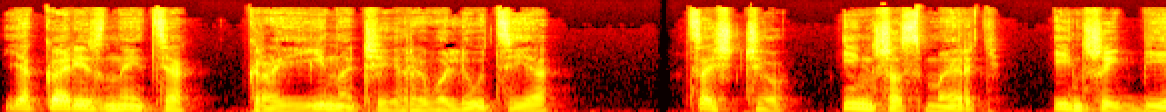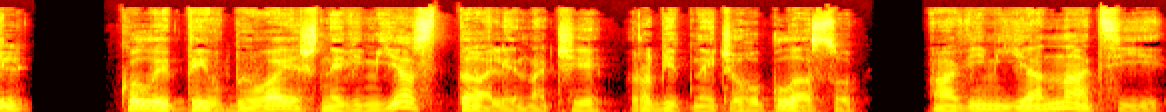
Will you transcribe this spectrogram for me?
Яка різниця, країна чи революція? Це що, інша смерть, інший біль, коли ти вбиваєш не в ім'я Сталіна чи робітничого класу, а в ім'я нації,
